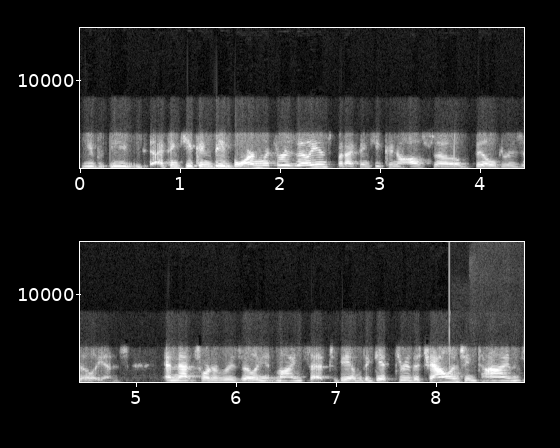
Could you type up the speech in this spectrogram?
you, you, I think you can be born with resilience, but I think you can also build resilience and that sort of resilient mindset to be able to get through the challenging times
